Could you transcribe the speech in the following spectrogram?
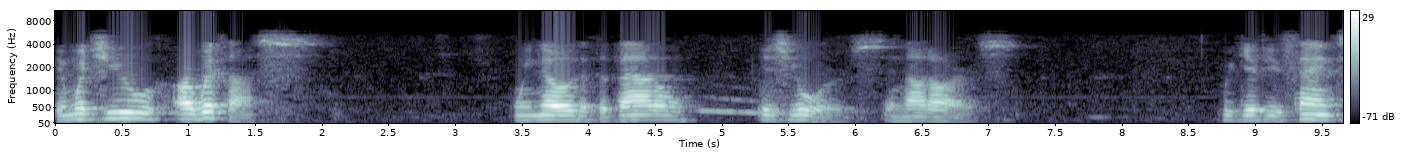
in which you are with us, we know that the battle is yours and not ours. We give you thanks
